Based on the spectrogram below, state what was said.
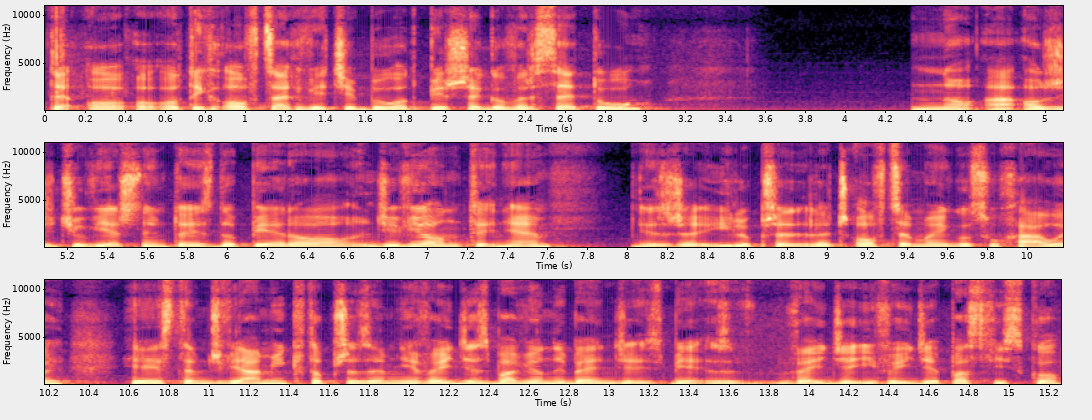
te, o, o, o tych owcach, wiecie, było od pierwszego wersetu, no a o życiu wiecznym to jest dopiero dziewiąty, nie? Jest, że ilu prze, lecz owce mojego słuchały, ja jestem drzwiami, kto przeze mnie wejdzie, zbawiony będzie. Wejdzie i wyjdzie, pastwisko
